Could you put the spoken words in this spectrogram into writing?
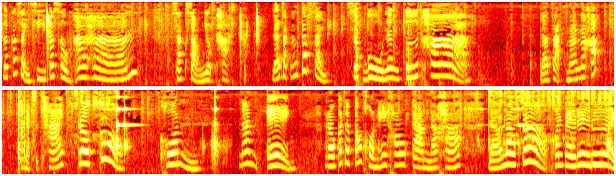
แล้วก็ใส่สีผสมอาหาร สักสองหยดค่ะ แล้วจากนั้นก็ใส่สบู่หนึ่งปื๊ดค่ะ แล้วจากนั้นนะคะ อันดับสุดท้ายเราก็คนนั่นเอง เราก็จะต้องคนให้เข้ากันนะคะ แล้วเราก็คนไปเรื่อย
